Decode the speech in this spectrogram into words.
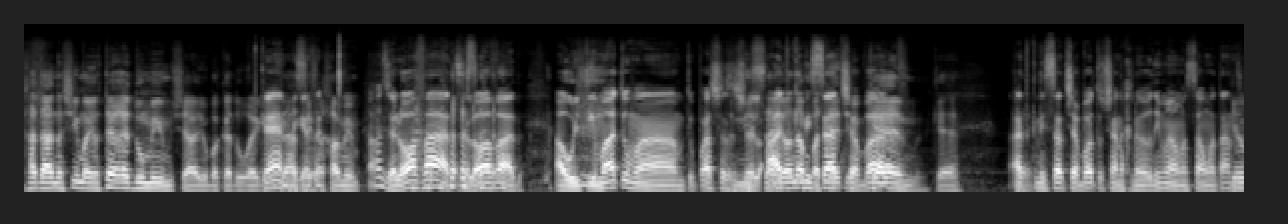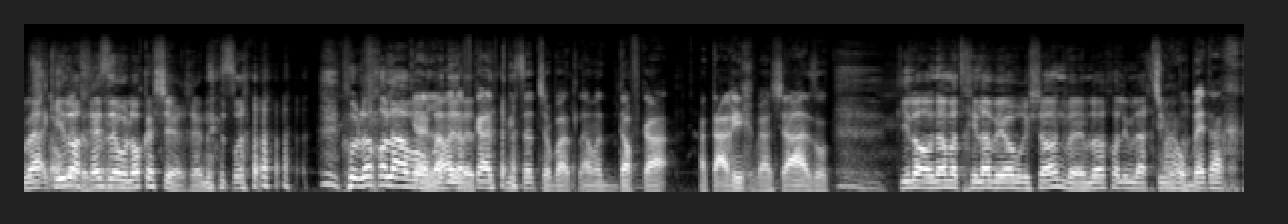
אחד האנשים היותר רדומים שהיו בכדורגל, כן, זה אסי רחמים. לא, זה לא עבד, זה לא עבד. האולטימטום המטופש הזה של עד כניסת הפתטי- שבת, כן, כן. עד כניסת שבת או שאנחנו יורדים מהמשא ומתן. כאילו, לא כאילו אחרי זה הוא לא כשר, חן עזרא. הוא לא יכול לעבור כן, למה בדלת. דווקא עד כניסת שבת? למה דווקא התאריך והשעה הזאת? כאילו העונה מתחילה ביום ראשון והם לא יכולים להחתים תשמע, הוא אותה. בטח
